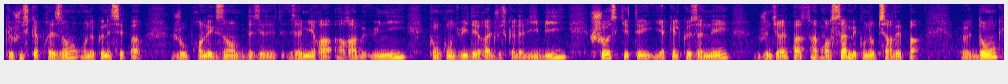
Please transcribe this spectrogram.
que jusqu'à présent on ne connaissait pas. Je vous prends l'exemple des Émirats arabes unis qui ont conduit des raids jusqu'à la Libye, chose qui était il y a quelques années, je ne dirais pas impensable, mais qu'on n'observait pas. Euh, donc,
